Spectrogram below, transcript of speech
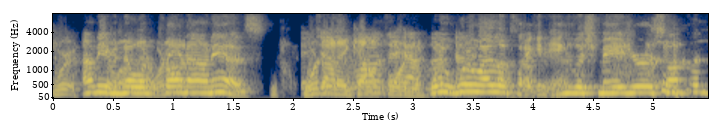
We're, I don't even know what that. a We're not- pronoun is. We're not in California. What, what do I look like? An English major or something?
